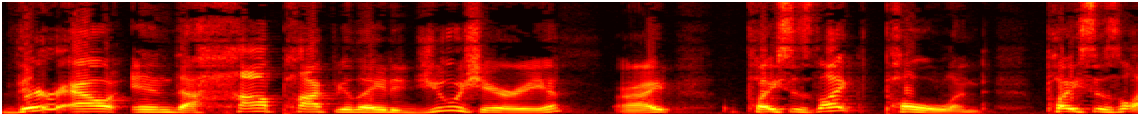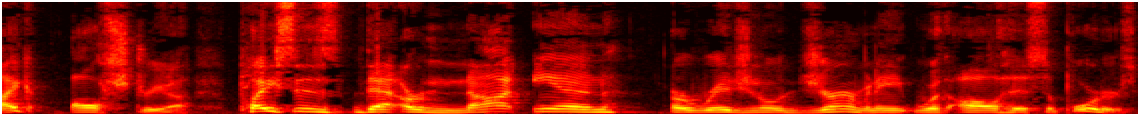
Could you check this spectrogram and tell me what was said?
They're out in the high populated Jewish area, all right? Places like Poland, places like Austria, places that are not in original Germany with all his supporters.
